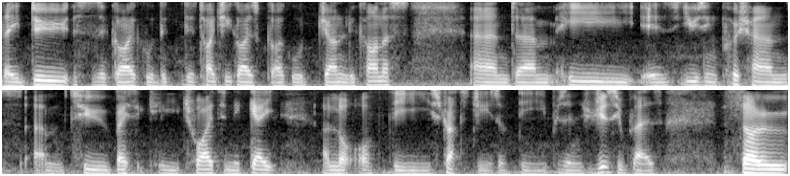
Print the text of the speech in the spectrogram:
they do, this is a guy called, the, the Tai Chi guy's guy called Jan Lucanus, and um, he is using push hands um, to basically try to negate a lot of the strategies of the Brazilian Jiu Jitsu players. So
